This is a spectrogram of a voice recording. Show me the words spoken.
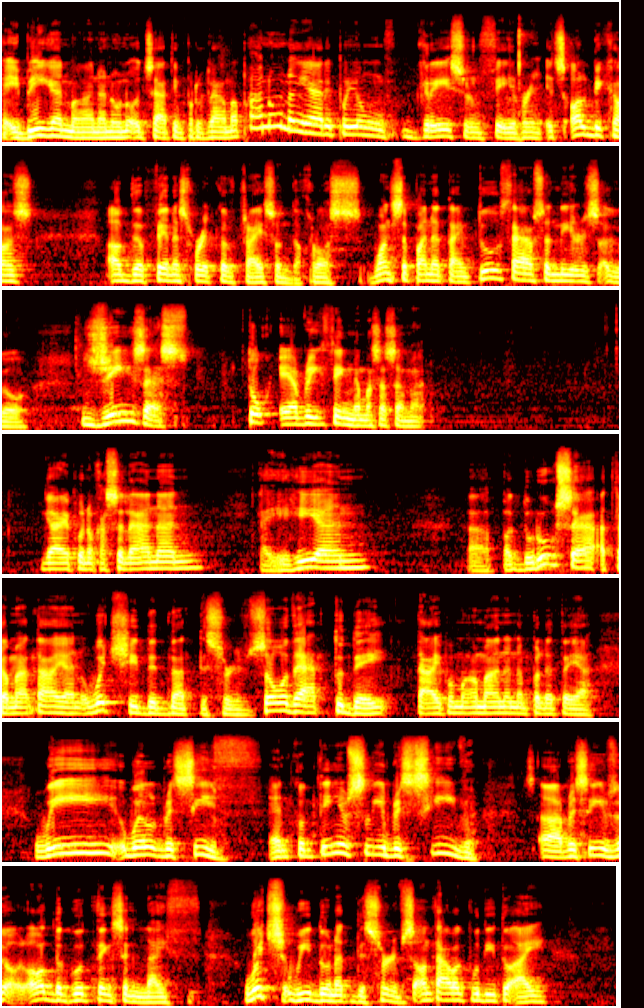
kaibigan, mga nanonood sa ating programa, paano nangyari po yung grace and favor? It's all because of the finished work of Christ on the cross. Once upon a time, 2,000 years ago, Jesus took everything na masasama. Gaya po ng kasalanan, kahihiyan, uh, pagdurusa at kamatayan which he did not deserve. So that today, tayo po mga mananampalataya, we will receive and continuously receive uh, receives all the good things in life which we do not deserve. So ang tawag po dito ay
